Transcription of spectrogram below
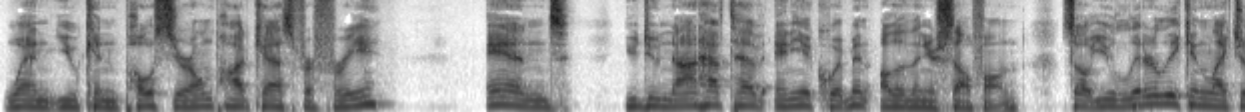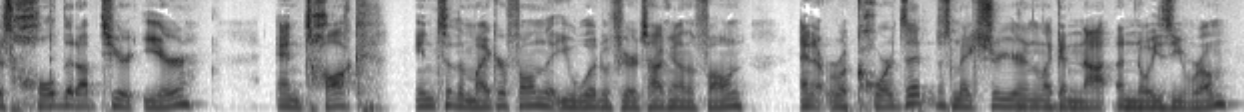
when you can post your own podcast for free and you do not have to have any equipment other than your cell phone. So you literally can like just hold it up to your ear and talk into the microphone that you would if you were talking on the phone and it records it. Just make sure you're in like a not a noisy room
